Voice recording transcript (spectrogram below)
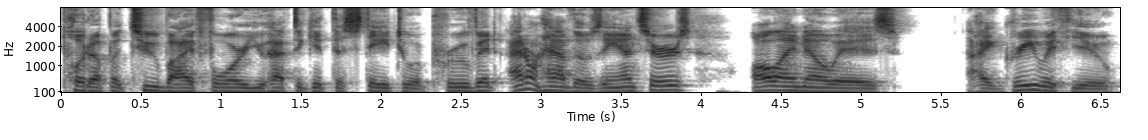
put up a two by four, you have to get the state to approve it. I don't have those answers. All I know is I agree with you.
